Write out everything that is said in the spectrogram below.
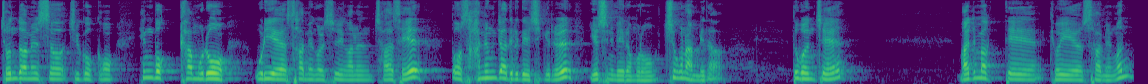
전도하면서 즐겁고 행복함으로 우리의 사명을 수행하는 자세에 또 사명자들이 되시기를 예수님의 이름으로 축원합니다. 두 번째 마지막 때 교회의 사명은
